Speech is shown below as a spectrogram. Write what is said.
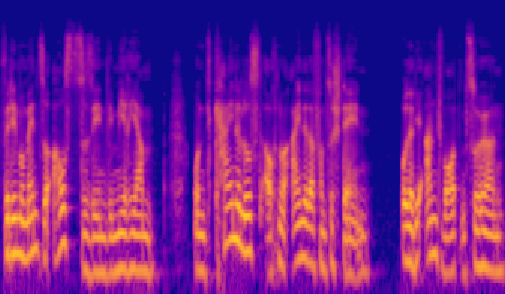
für den Moment so auszusehen wie Miriam und keine Lust, auch nur eine davon zu stellen oder die Antworten zu hören?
